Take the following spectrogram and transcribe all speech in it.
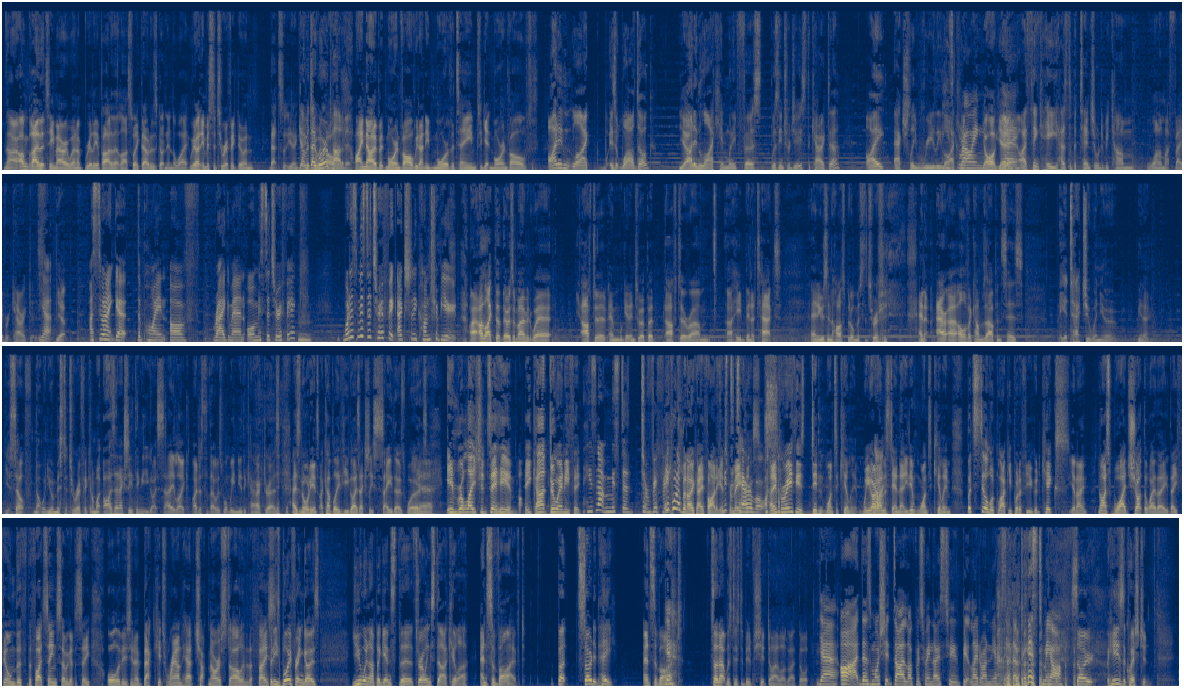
No, I'm glad that Team Arrow weren't a, really a part of that last week. That would have just gotten in the way. We don't need Mr. Terrific doing that. sort- You know, getting but they too were a involved. part of it. I know, but more involved. We don't need more of the team to get more involved. I didn't like. Is it Wild Dog? Yeah, I didn't like him when he first was introduced, the character. I actually really He's like him. growing. Oh, yeah. Yeah, I think he has the potential to become one of my favourite characters. Yeah. Yeah. I still don't get the point of Ragman or Mr. Terrific. Mm. What does Mr. Terrific actually contribute? I, I like that there was a moment where, after, and we'll get into it, but after um, uh, he'd been attacked and he was in the hospital, Mr. Terrific, and uh, Oliver comes up and says, He attacked you when you're, you know, yourself, not when you were Mr. Terrific. And I'm like, oh, is that actually a thing that you guys say? Like, I just thought that was what we knew the character as, as an audience. I can't believe you guys actually say those words Yeah. in relation to him. Oh. He can't do anything. He's not Mr. Terrific. He put up an okay fight against Mr. Prometheus. Terrible. I mean, Prometheus didn't want to kill him. We got to No. understand that he didn't want to kill him, but still looked like he put a few good kicks. You know, nice wide shot the way they they filmed the the fight scene, so we got to see all of his you know back kicks roundhouse Chuck Norris style into the face. But his boyfriend goes, You went up against the throwing star killer and survived. But so did he and survived. Yeah. So that was just a bit of shit dialogue, I thought. Yeah. Oh, there's more shit dialogue between those two a bit later on in the episode that pissed me off. So here's the question.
